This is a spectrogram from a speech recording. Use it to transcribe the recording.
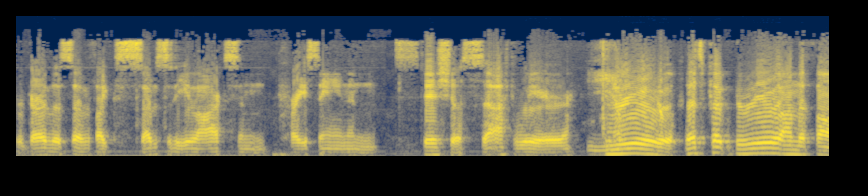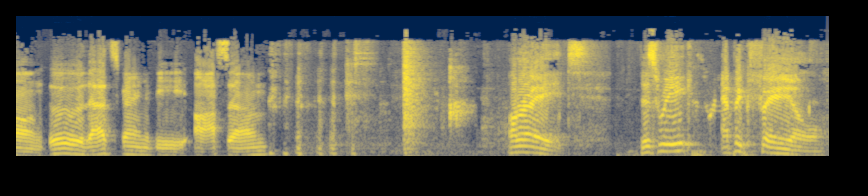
regardless of like subsidy locks and pricing and suspicious software. Yep. Brew. Let's put Brew on the phone. Ooh, that's going to be awesome. All right. This week, epic fail.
